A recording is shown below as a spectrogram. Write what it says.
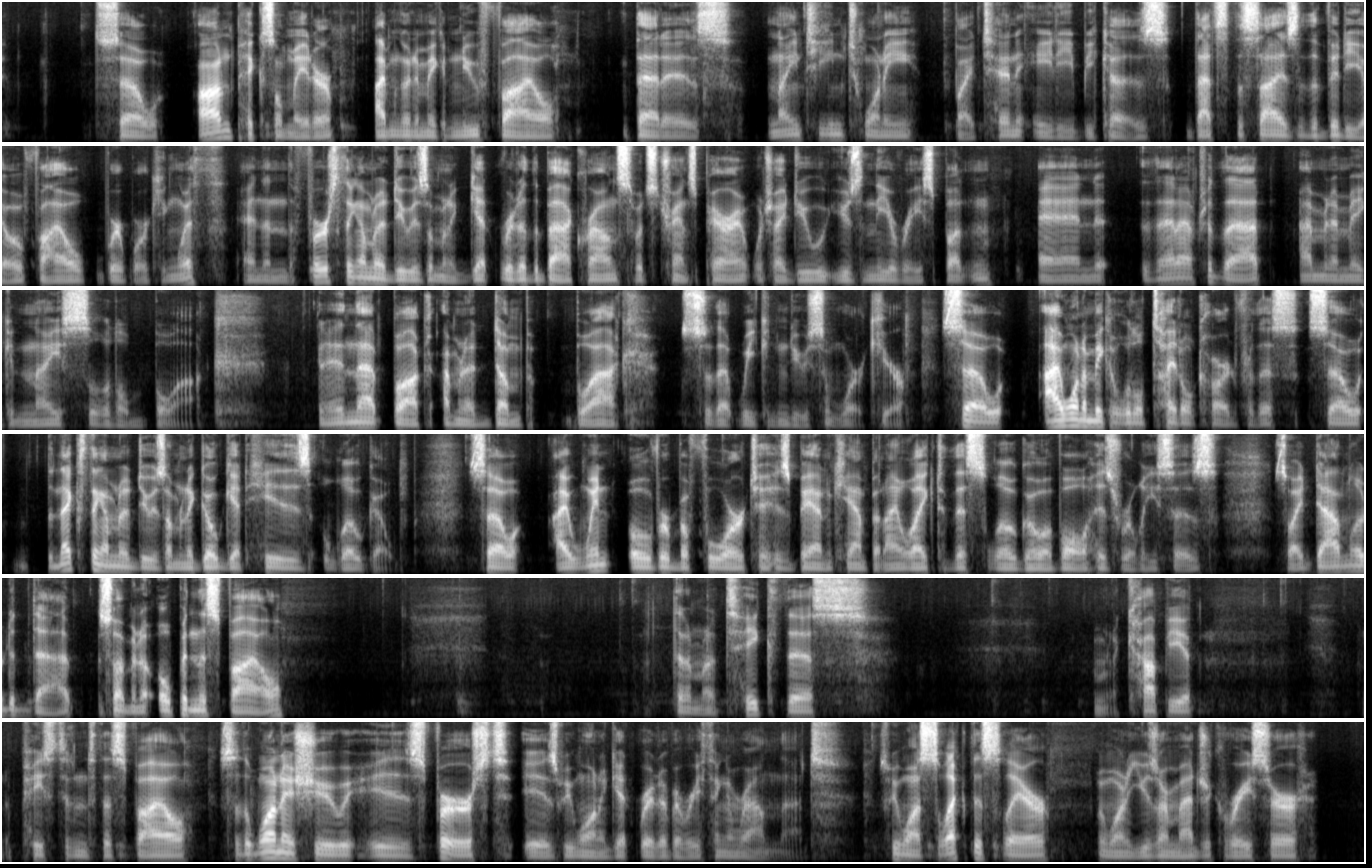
so on Pixelmator, I'm going to make a new file that is 1920 by 1080 because that's the size of the video file we're working with. And then the first thing I'm going to do is I'm going to get rid of the background so it's transparent, which I do using the erase button. And then after that, I'm going to make a nice little block. And in that block, I'm going to dump black so that we can do some work here. So I want to make a little title card for this. So the next thing I'm going to do is I'm going to go get his logo. So I went over before to his Bandcamp and I liked this logo of all his releases. So I downloaded that. So I'm going to open this file. Then I'm going to take this. I'm going to copy it. I'm going to paste it into this file. So the one issue is first is we want to get rid of everything around that. So we want to select this layer. We want to use our magic eraser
